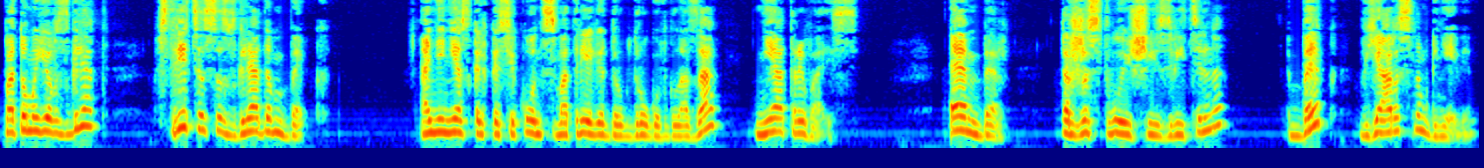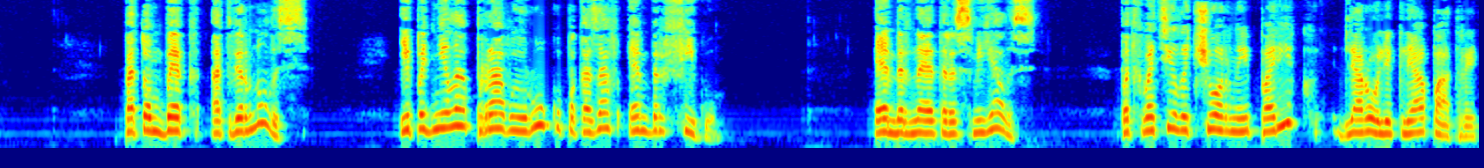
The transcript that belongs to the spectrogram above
Потом ее взгляд встретился с взглядом Бек. Они несколько секунд смотрели друг другу в глаза, не отрываясь. Эмбер торжествующе извительно, Бек в яростном гневе. Потом Бек отвернулась и подняла правую руку, показав Эмбер фигу. Эмбер на это рассмеялась, подхватила черный парик для роли Клеопатры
